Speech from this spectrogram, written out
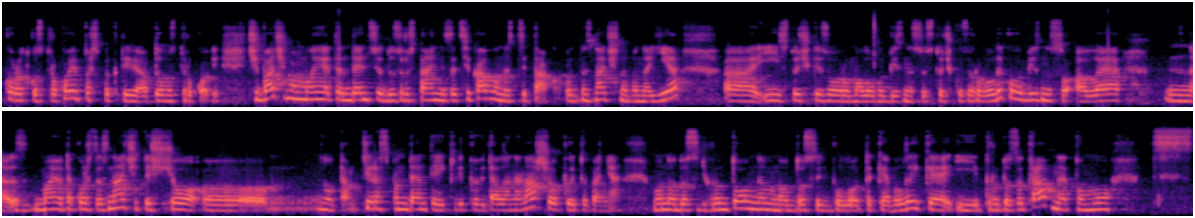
в короткостроковій перспективі, а в довгостроковій. Чи бачимо ми тенденцію до зростання зацікавленості? Так, однозначно вона є. Е, І з точки зору малого бізнесу, з точки зору великого бізнесу, але маю також зазначити, що е, ну там ті респонденти, які відповідали на наше опитування, воно досить ґрунтовне, воно досить було таке велике і трудозатратне. Тому It's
